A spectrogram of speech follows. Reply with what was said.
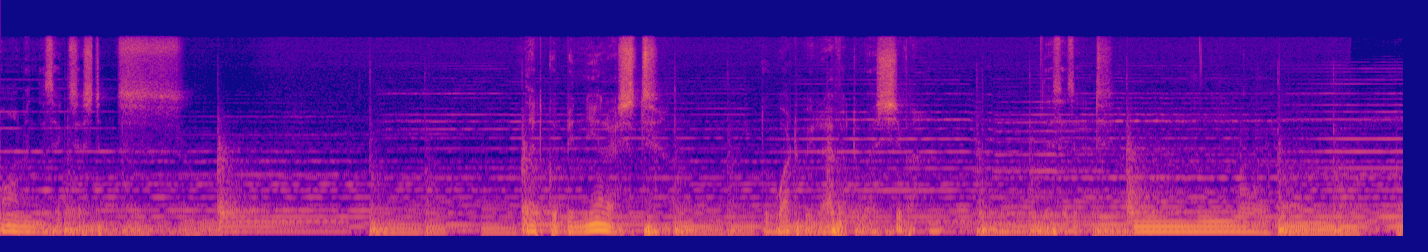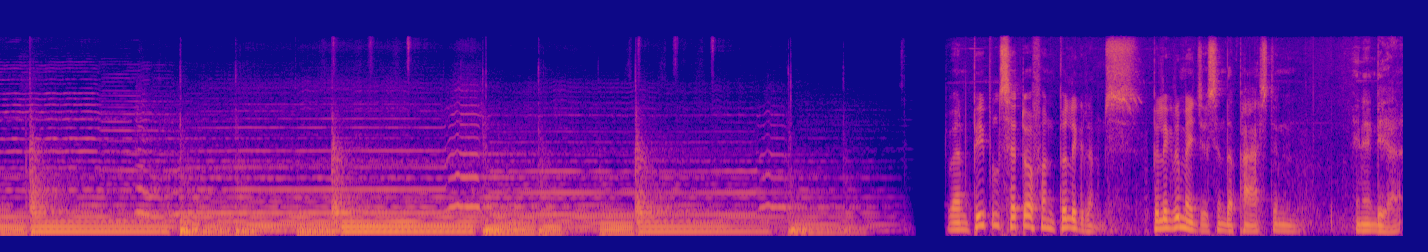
form in this existence that could be nearest to what we refer to as Shiva, this is it. When people set off on pilgrims, pilgrimages in the past in, in India,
